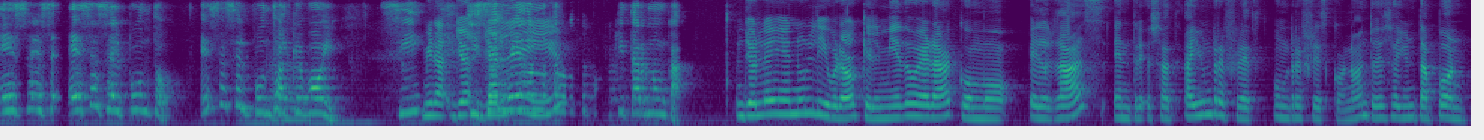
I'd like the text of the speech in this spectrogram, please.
ese, es, ese es el punto, ese es el punto al que voy. Sí, Mira, yo, leí, no te lo quitar nunca. Yo leí en un libro que el miedo era como el gas entre, o sea, hay un, un refresco, ¿no? Entonces hay un tapón.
